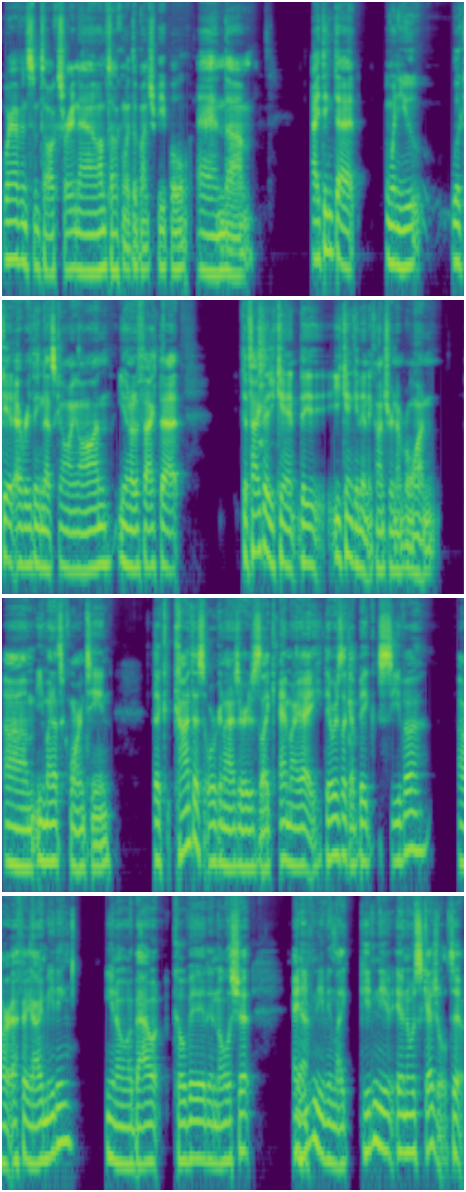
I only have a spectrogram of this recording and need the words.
we're having some talks right now. I'm talking with a bunch of people, and um, I think that when you look at everything that's going on, you know, the fact that the fact that you can't they, you can't get into the country. Number one, um, you might have to quarantine. The contest organizer is like MIA. There was like a big CIVA or FAI meeting, you know, about COVID and all the shit, and Yeah. he didn't even like he didn't even and it was scheduled too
